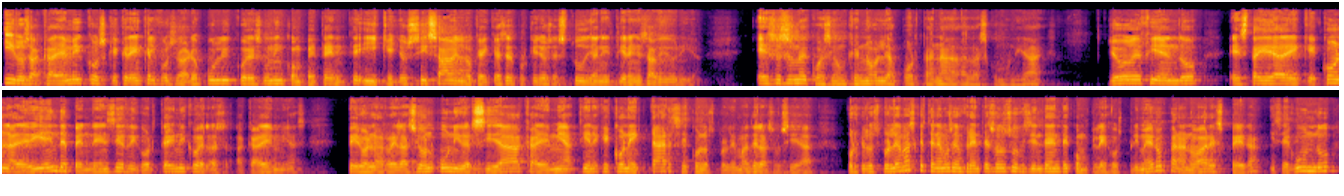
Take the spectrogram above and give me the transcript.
Y los académicos que creen que el funcionario público es un incompetente y que ellos sí saben lo que hay que hacer porque ellos estudian y tienen sabiduría. Eso es una ecuación que no le aporta nada a las comunidades. Yo defiendo esta idea de que con la debida independencia y rigor técnico de las academias, pero la relación universidad-academia tiene que conectarse con los problemas de la sociedad, porque los problemas que tenemos enfrente son suficientemente complejos, primero para no dar espera y segundo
